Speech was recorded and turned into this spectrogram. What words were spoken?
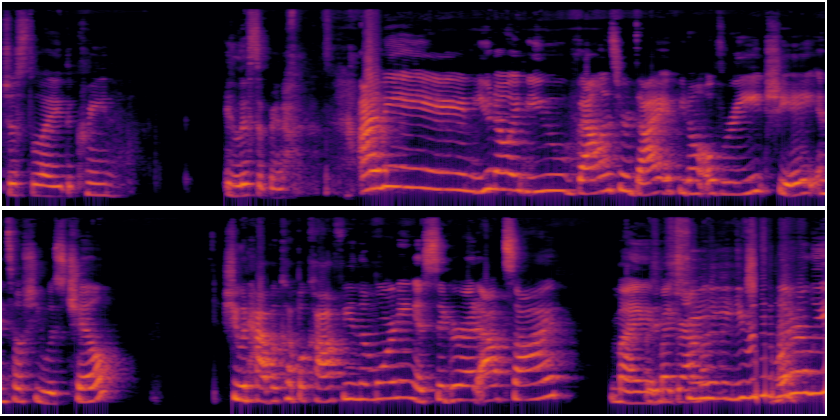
Just like the Queen Elizabeth. I mean, you know, if you balance your diet, if you don't overeat, she ate until she was chill. She would have a cup of coffee in the morning, a cigarette outside. My my grandma She literally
